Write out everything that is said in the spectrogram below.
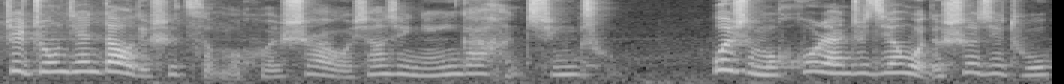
这中间到底是怎么回事儿？我相信您应该很清楚。为什么忽然之间我的设计图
